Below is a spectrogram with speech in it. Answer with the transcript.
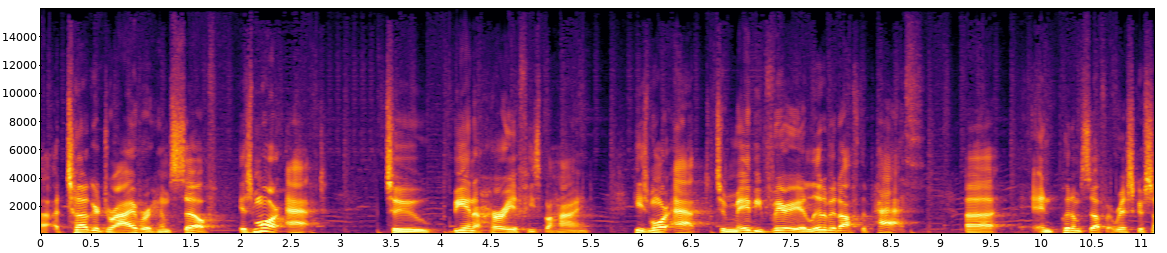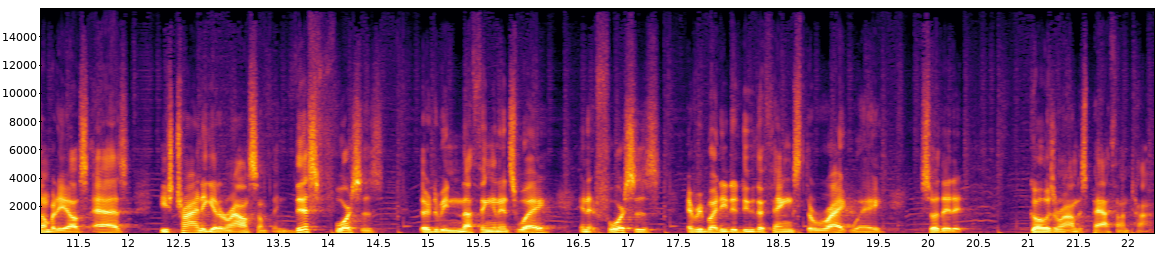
Uh, a tugger driver himself is more apt to be in a hurry if he's behind. He's more apt to maybe vary a little bit off the path uh, and put himself at risk or somebody else as He's trying to get around something. This forces there to be nothing in its way, and it forces everybody to do the things the right way so that it goes around its path on time.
